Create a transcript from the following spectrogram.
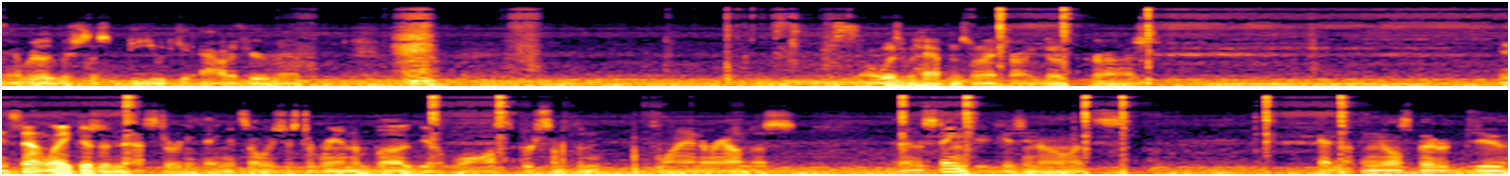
I really wish this bee would get out of here, man. This is always what happens when I try to go to the garage. And it's not like there's a nest or anything. It's always just a random bug, you know, wasp or something flying around us. And it stings you because, you know, it's got nothing else better to do.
